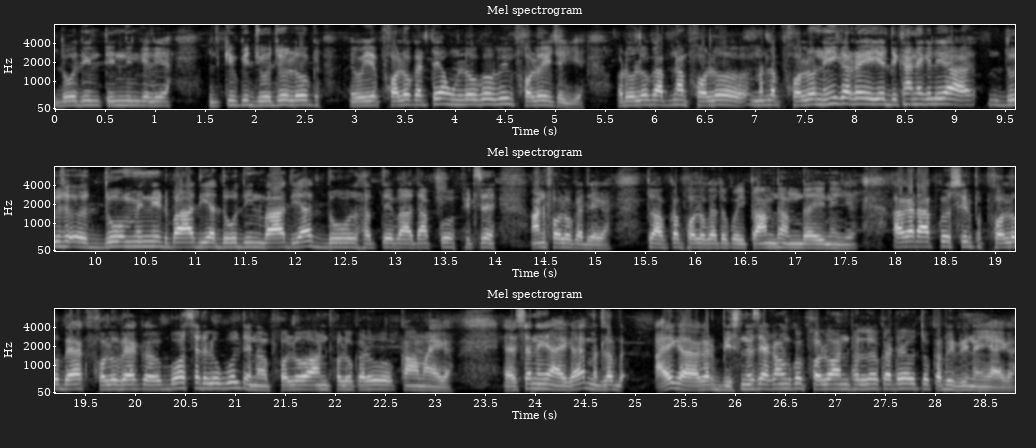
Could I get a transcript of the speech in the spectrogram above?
दो दिन, तीन दिन के लिए। क्योंकि जो जो लोग ये फॉलो करते हैं, उन लोगों को भी फॉलो ही चाहिए। और वो लोग अपना फॉलो मतलब फॉलो नहीं कर रहे ये दिखाने के लिए, दो दो मिनट बाद या दो दिन बाद या दो हफ़्ते बाद आपको फिर से अनफॉलो कर देगा। तो आपका फॉलो का तो कोई काम धंधा ही नहीं है। अगर आपको सिर्फ़ फॉलो बैक फॉलो बैक बहुत सारे लोग बोलते हैं ना फॉलो अनफॉलो करो, काम आएगा। ऐसा नहीं आएगा मतलब आएगा। अगर बिज़नेस अकाउंट को फॉलो अनफॉलो कर रहे हो तो कभी भी नहीं आएगा।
